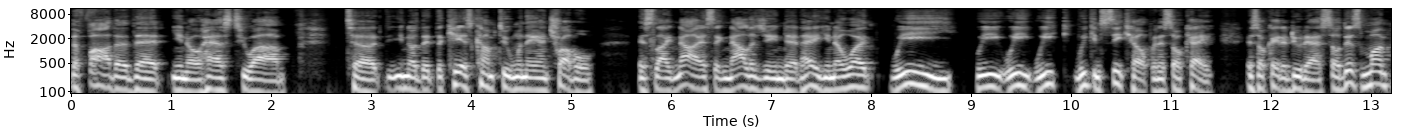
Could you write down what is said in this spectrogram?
the father that you know has to, uh, to you know, that the kids come to when they're in trouble. It's like, nah, it's acknowledging that, hey, you know what, we we we we we can seek help and it's okay. It's okay to do that. So this month,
